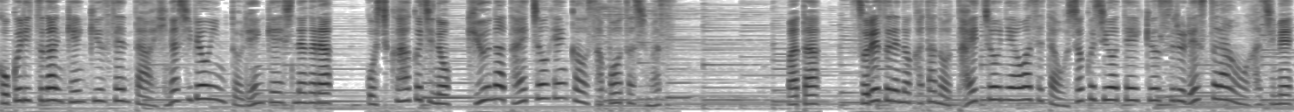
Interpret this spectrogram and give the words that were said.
国立がん研究センター東病院と連携しながらご宿泊時の急な体調変化をサポートします。またそれぞれの方の体調に合わせたお食事を提供するレストランをはじめ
